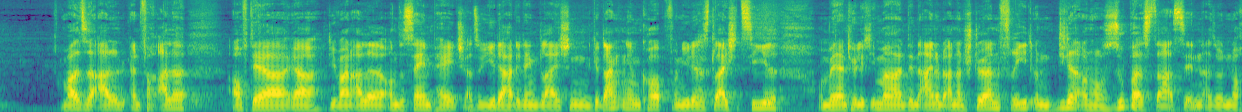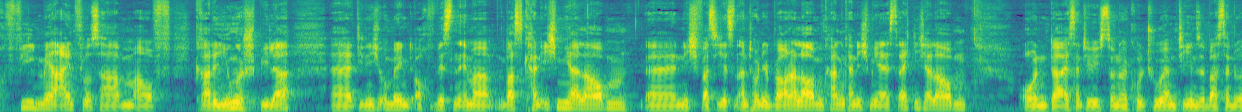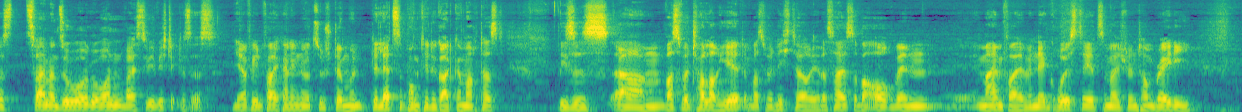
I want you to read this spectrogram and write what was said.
weil sie all, einfach alle auf der, ja, die waren alle on the same page. Also jeder hatte den gleichen Gedanken im Kopf und jeder das gleiche Ziel. Und wenn natürlich immer den einen oder anderen Störenfried und die dann auch noch Superstars sind, also noch viel mehr Einfluss haben auf gerade junge Spieler, äh, die nicht unbedingt auch wissen immer, was kann ich mir erlauben, äh, nicht was ich jetzt Antonio Brown erlauben kann, kann ich mir erst recht nicht erlauben. Und da ist natürlich so eine Kultur im Team. Sebastian, du hast zweimal Super gewonnen, weißt du, wie wichtig das ist. Ja, auf jeden Fall kann ich nur zustimmen. Und der letzte Punkt, den du gerade gemacht hast, dieses, ähm, was wird toleriert und was wird nicht toleriert. Das heißt aber auch, wenn, in meinem Fall, wenn der Größte jetzt zum Beispiel Tom Brady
